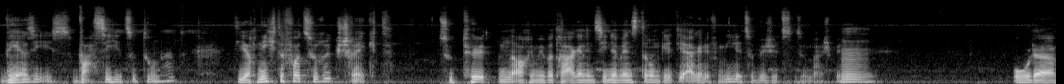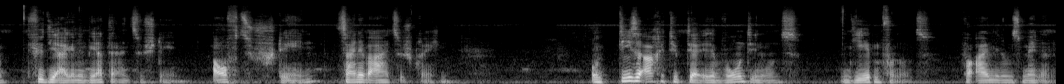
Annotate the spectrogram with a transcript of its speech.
wer sie ist, was sie hier zu tun hat, die auch nicht davor zurückschreckt, zu töten, auch im übertragenen Sinne, wenn es darum geht, die eigene Familie zu beschützen zum Beispiel. Mhm. Oder für die eigenen Werte einzustehen, aufzustehen, seine Wahrheit zu sprechen. Und dieser Archetyp, der, der wohnt in uns, in jedem von uns, vor allem in uns Männern.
